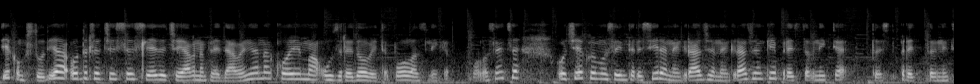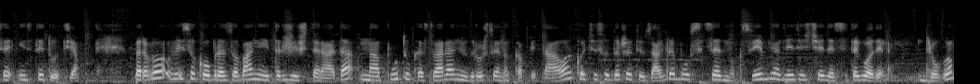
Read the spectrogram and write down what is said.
Tijekom studija održat će se sljedeća javna predavanja na kojima uz redovite polaznike polaznice očekujemo zainteresirane građane, građanke i predstavnike, jest predstavnice institucija. Prvo, visoko obrazovanje i tržište rada na putu ka stvaranju društvenog kapitala koji će se održati u Zagrebu 7. svibnja 2010. godine. Drugo,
